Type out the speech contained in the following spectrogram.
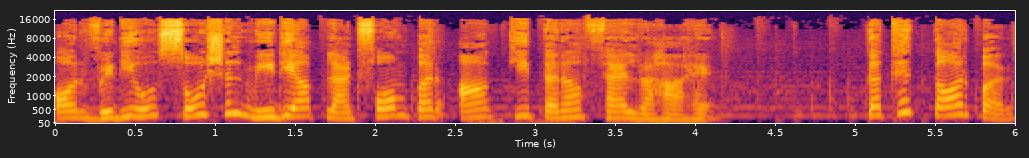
और वीडियो सोशल मीडिया प्लेटफॉर्म पर आग की तरह फैल रहा है। कथित तौर पर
